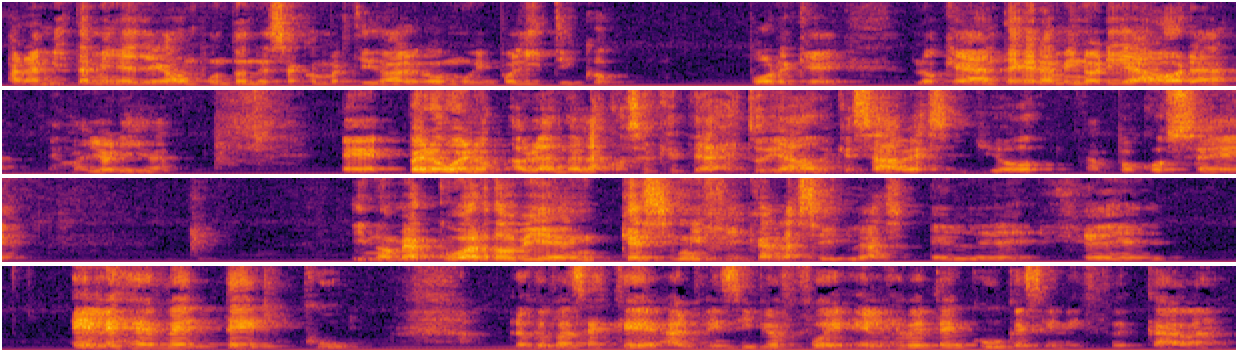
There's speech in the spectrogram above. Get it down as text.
para mí también ha llegado a un punto donde se ha convertido algo muy político, porque lo que antes era minoría ahora es mayoría. Eh, pero bueno, hablando de las cosas que te has estudiado, de que sabes, yo tampoco sé y no me acuerdo bien qué significan las siglas LG. LGBTQ. Lo que pasa es que al principio fue LGBTQ que significaban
